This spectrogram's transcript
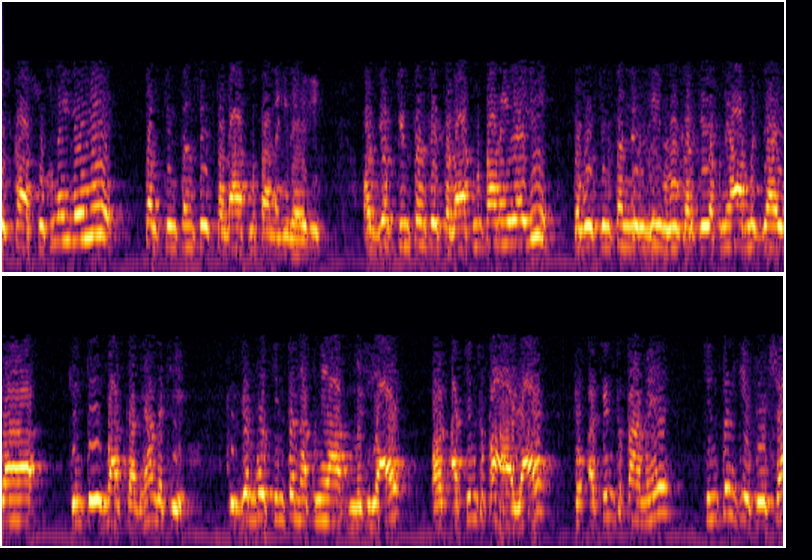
उसका सुख नहीं लेंगे, तब चिंतन से तदात्मता नहीं रहेगी। और जब चिंतन से तदात्मता नहीं रहेगी तो वो चिंतन निर्जीव होकर के अपने आप मिट जाएगा। किंतु एक बात का ध्यान रखिए कि जब वो चिंतन अपने आप मिट जाए और अचिंतता आ जाए तो अचिंतता में चिंतन की अपेक्षा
